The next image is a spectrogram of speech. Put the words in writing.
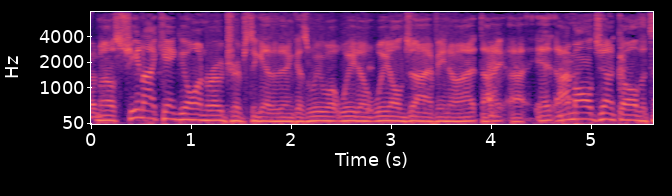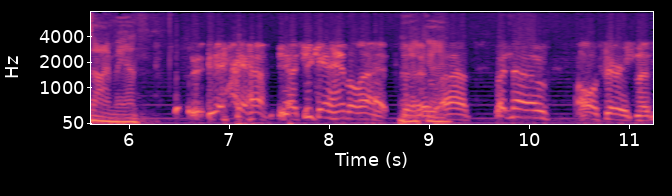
Uh, well, she and I can't go on road trips together then because we we don't we don't jive. You know, I, I, I it, I'm all junk all the time, man. yeah, yeah, she can't handle that. So, Okay. uh, but no, all seriousness,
